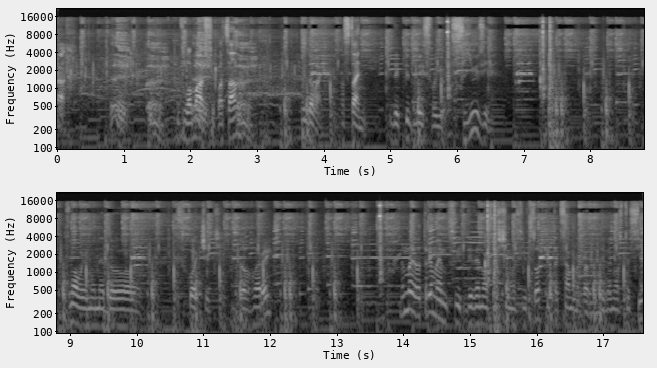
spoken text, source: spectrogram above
Ах. Зламався пацан. Ну давай, останній. Іди підлий свою Сьюзі. Знову йому не доскочить до гори. Ну ми отримаємо своїх 90 з чимось відсотків, так само, напевно, 97.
